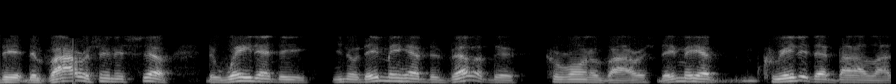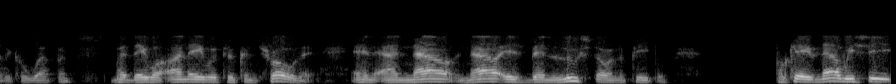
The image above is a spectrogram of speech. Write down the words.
The the virus in itself, the way that the you know, they may have developed the coronavirus. They may have created that biological weapon, but they were unable to control it. And, and now, now it's been loosed on the people. Okay, now we see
